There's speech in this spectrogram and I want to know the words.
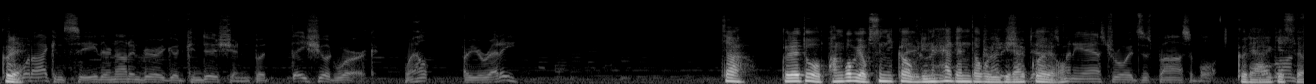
그래. From what I can see, they're not in very good condition, but they should work. Well, are you ready? 자 그래도 방법이 없으니까 우리는. 해야 된다고 얘기를 할 거예요. 그래 알겠어요.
